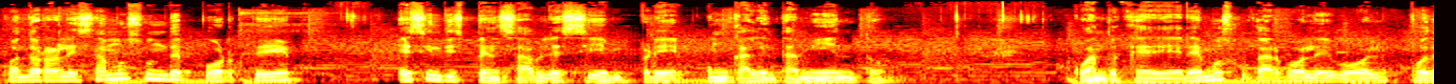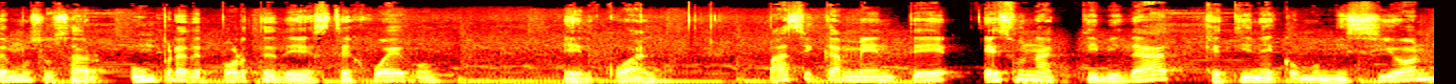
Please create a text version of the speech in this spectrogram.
Cuando realizamos un deporte es indispensable siempre un calentamiento. Cuando queremos jugar voleibol podemos usar un predeporte de este juego, el cual básicamente es una actividad que tiene como misión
